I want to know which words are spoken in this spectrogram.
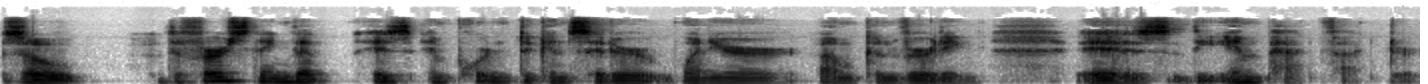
so the first thing that is important to consider when you're um, converting is the impact factor.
